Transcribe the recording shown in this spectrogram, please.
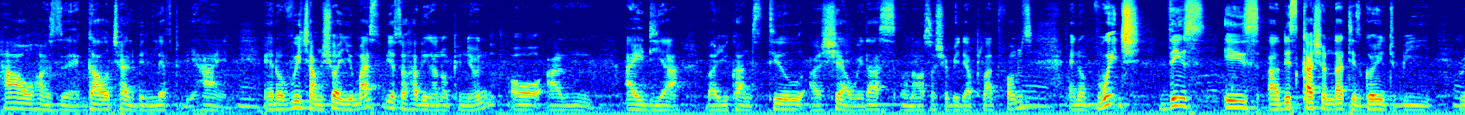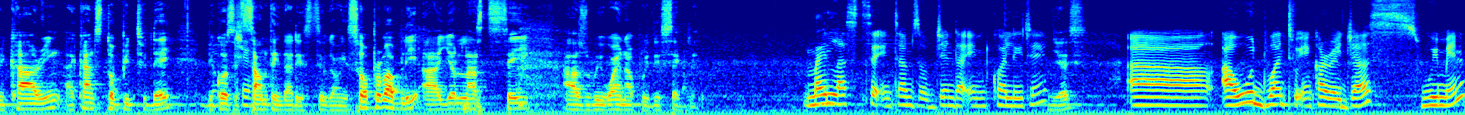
How has the girl child been left behind? And of which I'm sure you must be also having an opinion or an idea, but you can still uh, share with us on our social media platforms. And of which this is a discussion that is going to be recurring. I can't stop it today because it's something that is still going. So probably uh, your last say as we wind up with this segment. My last say in terms of gender inequality, Yes. Uh, I would want to encourage us, women,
